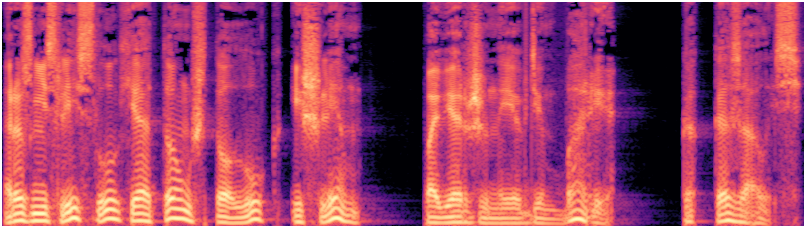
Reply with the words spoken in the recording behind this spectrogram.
разнеслись слухи о том, что лук и шлем, поверженные в Дембаре, как казалось,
